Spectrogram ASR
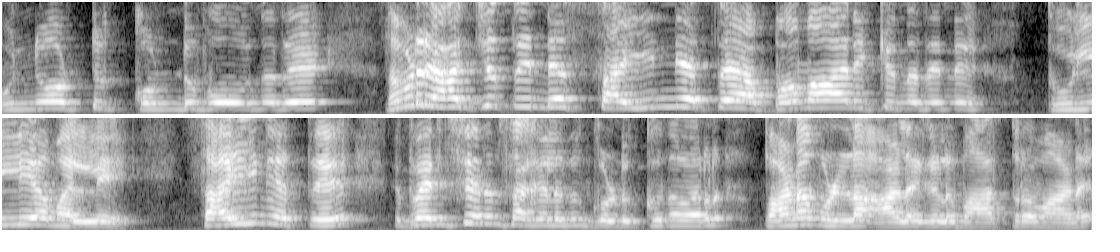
മുന്നോട്ട് കൊണ്ടുപോകുന്നത്. നമ്മുടെ രാജ്യത്തിന്റെ സൈന്യത്തെ അപമാനിക്കുന്നതിന് തുല്യമല്ലേ? സൈന്യത്ത് പെൻഷനും സകലതും കൊടുക്കുന്നവർ പണമുള്ള ആളുകൾ മാത്രമാണ്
